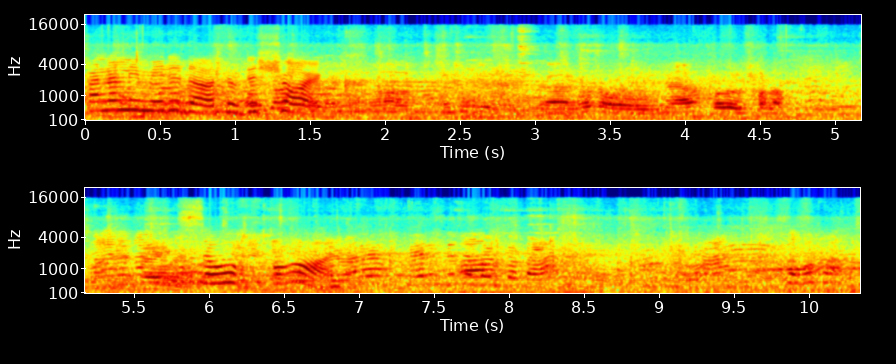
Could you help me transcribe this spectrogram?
Finally made it out of the shark. It's so hot. So hot.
